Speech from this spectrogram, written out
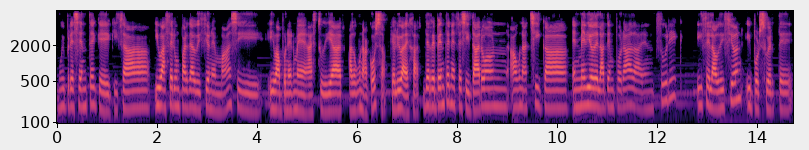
muy presente que quizá iba a hacer un par de audiciones más y iba a ponerme a estudiar alguna cosa, que lo iba a dejar. De repente necesitaron a una chica en medio de la temporada en Zúrich hice la audición y por suerte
